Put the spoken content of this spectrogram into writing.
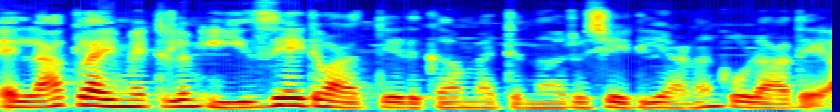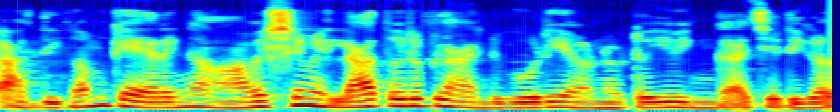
എല്ലാ ക്ലൈമറ്റിലും ഈസി ആയിട്ട് വളർത്തിയെടുക്കാൻ പറ്റുന്ന ഒരു ചെടിയാണ്. കൂടാതെ അധികം കെയറിങ് ആവശ്യമില്ലാത്തൊരു പ്ലാന്റ് കൂടിയാണ് കേട്ടോ ഈ വിങ്ക ചെടികൾ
